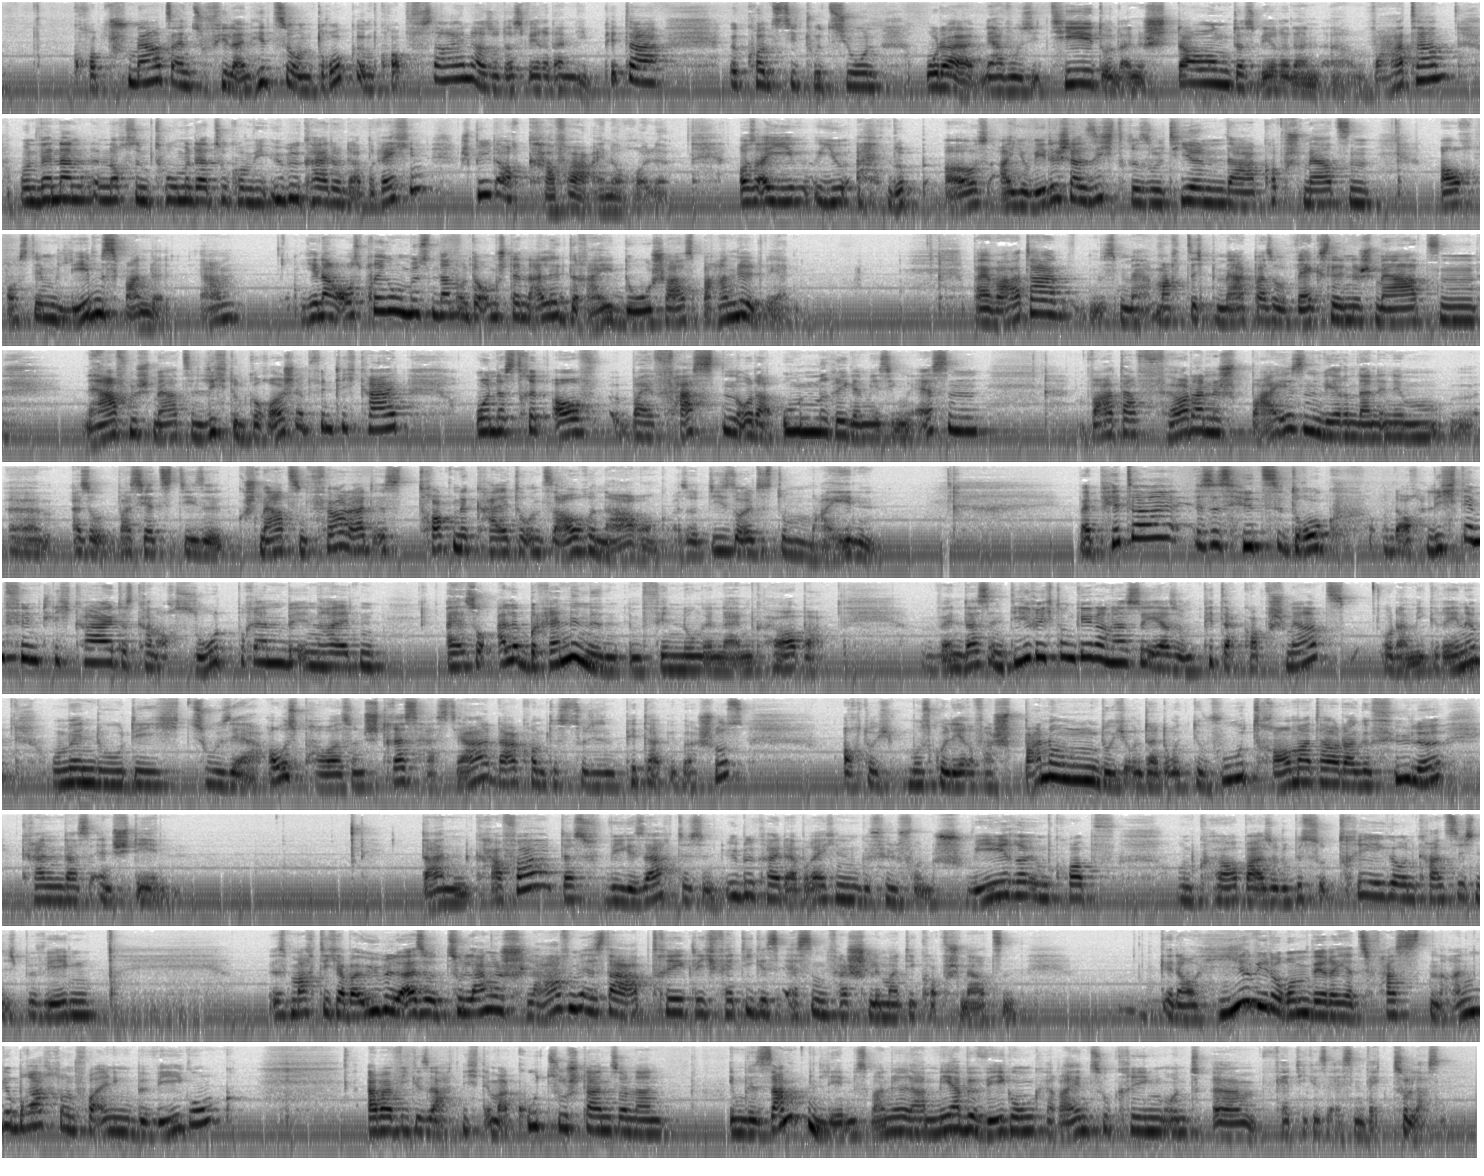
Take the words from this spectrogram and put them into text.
Kopfschmerz ein zu viel an Hitze und Druck im Kopf sein, also das wäre dann die Pitta-Konstitution oder Nervosität und eine Stauung, das wäre dann äh, Vata. Und wenn dann noch Symptome dazu kommen wie Übelkeit und Erbrechen, spielt auch Kapha eine Rolle. Aus, aus ayurvedischer Sicht resultieren da Kopfschmerzen auch aus dem Lebenswandel. Ja? Je nach Ausprägung müssen dann unter Umständen alle drei Doshas behandelt werden. Bei Vata, das macht sich bemerkbar so wechselnde Schmerzen, Nervenschmerzen, Licht- und Geräuschempfindlichkeit. Und das tritt auf bei Fasten oder unregelmäßigem Essen. Vata fördernde Speisen wären dann in dem, äh, also was jetzt diese Schmerzen fördert, ist trockene, kalte und saure Nahrung. Also die solltest du meiden. Bei Pitta ist es Hitzedruck und auch Lichtempfindlichkeit. Das kann auch Sodbrennen beinhalten. Also alle brennenden Empfindungen in deinem Körper. Wenn das in die Richtung geht, dann hast du eher so einen Pitta-Kopfschmerz oder Migräne. Und wenn du dich zu sehr auspowerst und Stress hast, ja, da kommt es zu diesem Pitta-Überschuss. Auch durch muskuläre Verspannungen, durch unterdrückte Wut, Traumata oder Gefühle kann das entstehen. Dann Kaffer, das wie gesagt, das sind Übelkeit, Erbrechen, Gefühl von Schwere im Kopf und Körper. Also du bist so träge und kannst dich nicht bewegen. Es macht dich aber übel. Also zu lange schlafen ist da abträglich. Fettiges Essen verschlimmert die Kopfschmerzen. Genau hier wiederum wäre jetzt Fasten angebracht und vor allen Dingen Bewegung. Aber wie gesagt, nicht im Akutzustand, sondern im gesamten Lebenswandel da mehr Bewegung hereinzukriegen und ähm, fettiges Essen wegzulassen.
